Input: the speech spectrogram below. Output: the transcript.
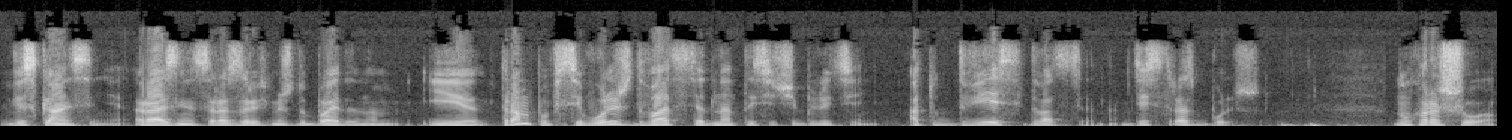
Висконсине разница, разрыв между Байденом и Трампом всего лишь 21 тысяча бюллетеней. А тут 221, в 10 раз больше. Ну хорошо.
